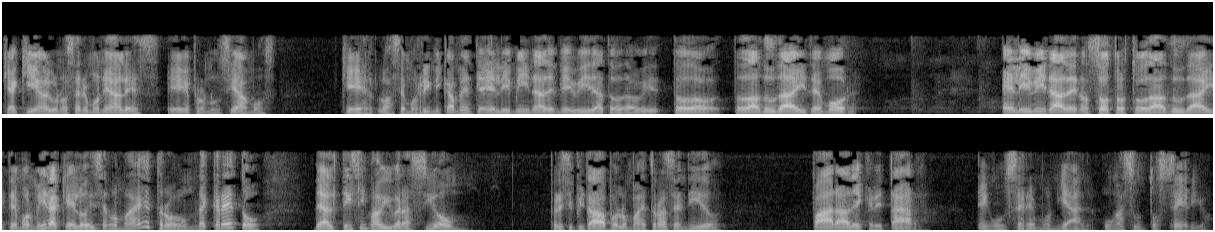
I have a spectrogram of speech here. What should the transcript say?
que aquí en algunos ceremoniales eh, pronunciamos, que lo hacemos rítmicamente, elimina de mi vida toda, toda duda y temor. Elimina de nosotros toda duda y temor. Mira que lo dicen los maestros, un decreto de altísima vibración, precipitada por los maestros ascendidos, para decretar en un ceremonial un asunto serio.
